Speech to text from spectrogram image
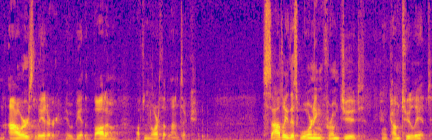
and hours later, it would be at the bottom of the North Atlantic. Sadly, this warning from Jude can come too late.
